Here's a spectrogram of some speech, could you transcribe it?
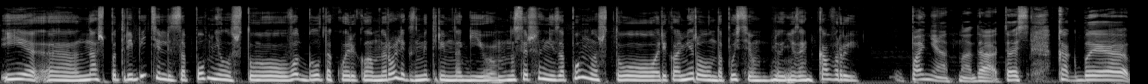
и э, наш потребитель запомнил, что вот был такой рекламный ролик с Дмитрием Нагиевым, но совершенно не запомнил, что рекламировал он, допустим, не знаю, ковры Понятно, да. То есть как бы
